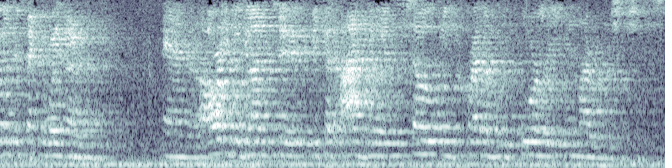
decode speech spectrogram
begun to affect the way that I live. And uh, already begun to, because I do it so incredibly poorly in my relationships.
